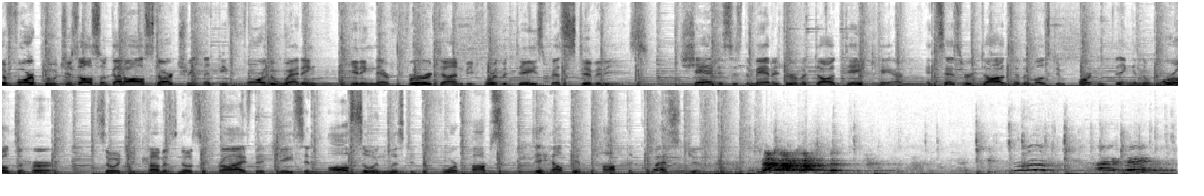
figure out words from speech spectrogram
The four pooches also got all star treatment before the wedding, getting their fur done before the day's festivities. Shandess is the manager of a dog daycare and says her dogs are the most important thing in the world to her. So it should come as no surprise that Jason also enlisted the four pups to help him pop the question. Arbor?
